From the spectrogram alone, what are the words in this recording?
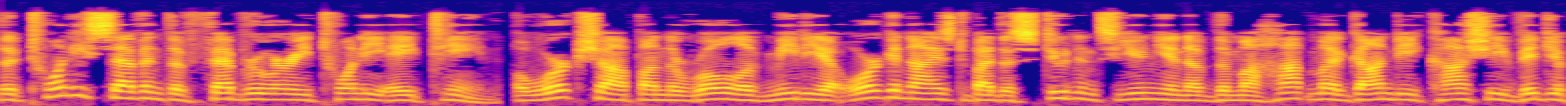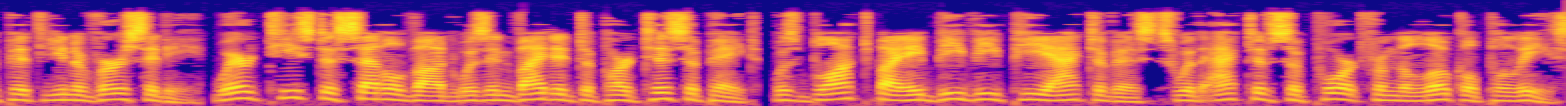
The 27th of February 2018, a workshop on the role of media organized by the Students' Union of the Mahatma Gandhi Kashi Vidyapith University, where Teesta Setalvad was invited to participate, was blocked by ABVP activists with active support from the local police.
